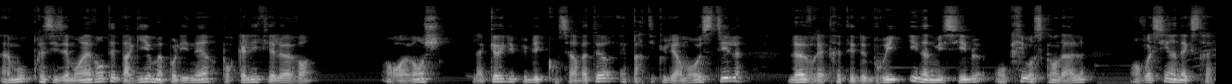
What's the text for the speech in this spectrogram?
un mot précisément inventé par Guillaume Apollinaire pour qualifier l'œuvre. En revanche, l'accueil du public conservateur est particulièrement hostile, l'œuvre est traitée de bruit inadmissible, on crie au scandale, en voici un extrait.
